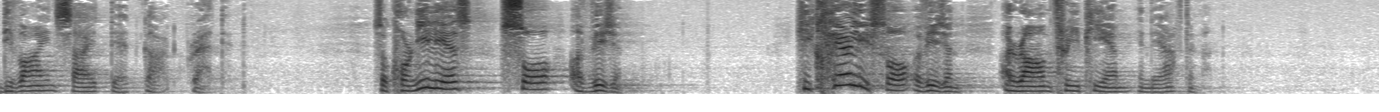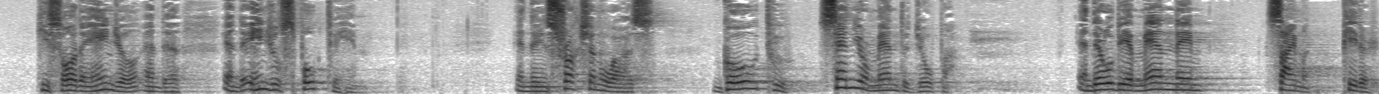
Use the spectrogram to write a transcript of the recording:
divine sight that God granted. So Cornelius saw a vision. He clearly saw a vision around 3 p.m. in the afternoon. He saw the angel and the and the angel spoke to him. And the instruction was go to send your men to Joppa. And there will be a man named Simon, Peter.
